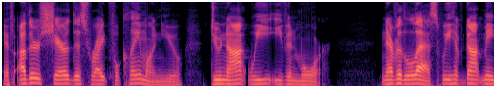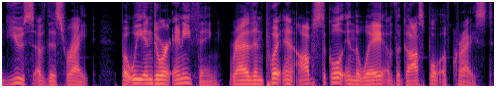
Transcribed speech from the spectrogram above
If others share this rightful claim on you, do not we even more? Nevertheless, we have not made use of this right, but we endure anything rather than put an obstacle in the way of the gospel of Christ.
